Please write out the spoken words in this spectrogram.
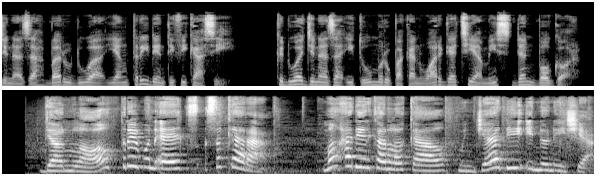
jenazah baru dua yang teridentifikasi. Kedua jenazah itu merupakan warga Ciamis dan Bogor. Download Tribun X sekarang, menghadirkan lokal menjadi Indonesia.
